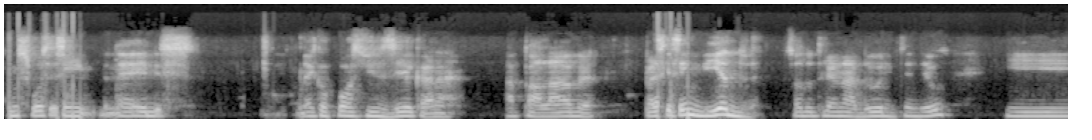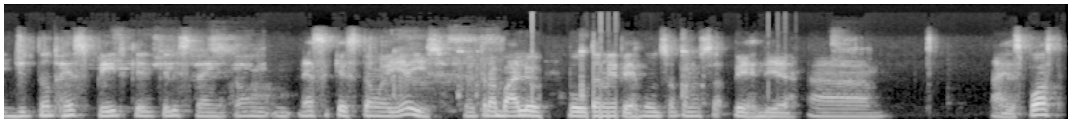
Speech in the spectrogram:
como se fosse assim, né, eles, como é que eu posso dizer, cara, a palavra, parece que eles têm medo só do treinador, entendeu? e de tanto respeito que, que, eles têm. Então, nessa questão aí é isso. Eu trabalho, voltando à minha pergunta, só para não perder a, a resposta,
